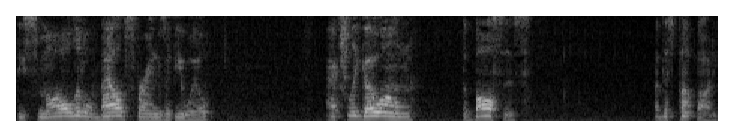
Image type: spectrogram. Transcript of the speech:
these small little valve springs, if you will, actually go on the bosses of this pump body.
